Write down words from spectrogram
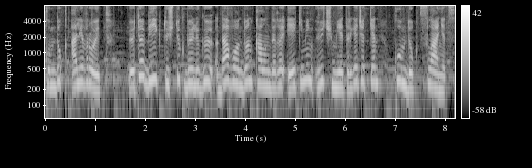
кумдук алевроид. Өтө бийик түштүк бөлүгү давондун калыңдыгы эки миң үч метрге жеткен кумдук сланец.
